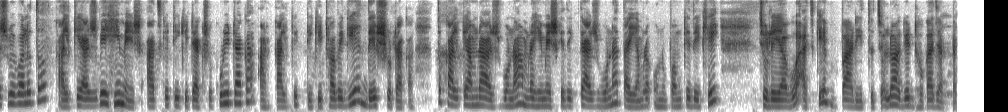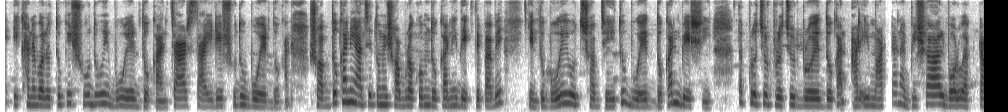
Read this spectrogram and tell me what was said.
আসবে বলো তো? কালকে আসবে হিমেশ আজকে টিকিট একশো কুড়ি টাকা আর কালকে টিকিট হবে গিয়ে দেড়শো টাকা। তো কালকে আমরা আসব না আমরা হিমেশকে দেখতে আসব না তাই আমরা অনুপমকে দেখেই চলে যাব। আজকে বাড়ি তো চলো আগে ঢোকা যাক। এখানে বলো তো কি, শুধুই বইয়ের দোকান, চার সাইডে শুধু বইয়ের দোকান। সব দোকানই আছে, তুমি সব রকম দোকানই দেখতে পাবে। কিন্তু বই উৎসব যেহেতু, বইয়ের দোকান বেশি। তা প্রচুর প্রচুর বইয়ের দোকান। আর এই মাঠটা না বিশাল বড় একটা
